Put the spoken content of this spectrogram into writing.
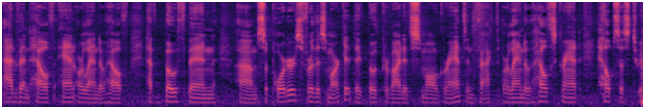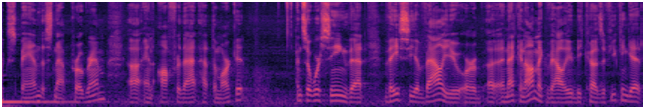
Advent Health and Orlando Health have both been um, supporters for this market. They've both provided small grants. In fact, Orlando Health's grant helps us to expand the SNAP program uh, and offer that at the market. And so we're seeing that they see a value or a, an economic value because if you can get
